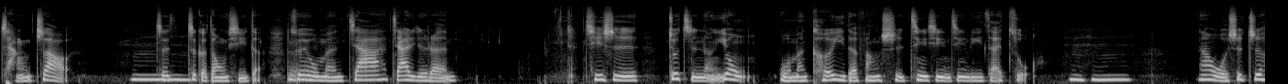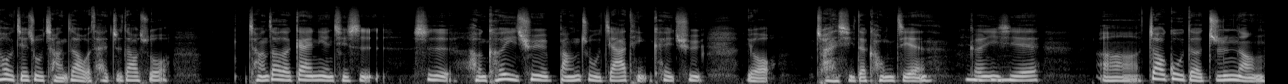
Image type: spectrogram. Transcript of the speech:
长照嗯。这这个东西的，所以我们家家里的人其实就只能用我们可以的方式尽心尽力在做。嗯哼，那我是之后接触长照，我才知道说，长照的概念其实是很可以去帮助家庭，可以去有喘息的空间，跟一些呃照顾的职能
